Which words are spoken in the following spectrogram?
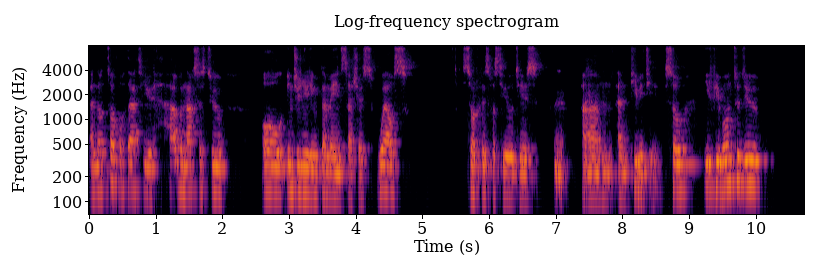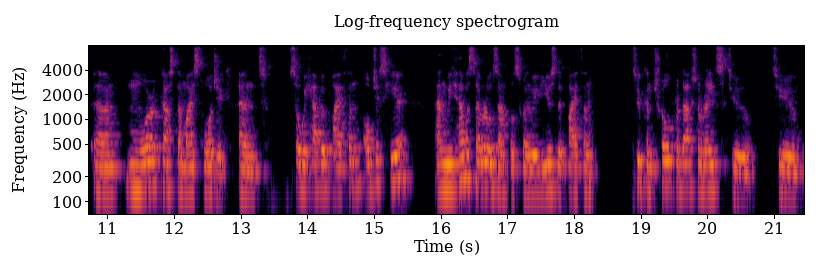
And on top of that, you have an access to all engineering domains such as wells, surface facilities, um, and PVT. So if you want to do um, more customized logic and so we have a Python objects here, and we have several examples when we've used the Python to control production rates, to to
